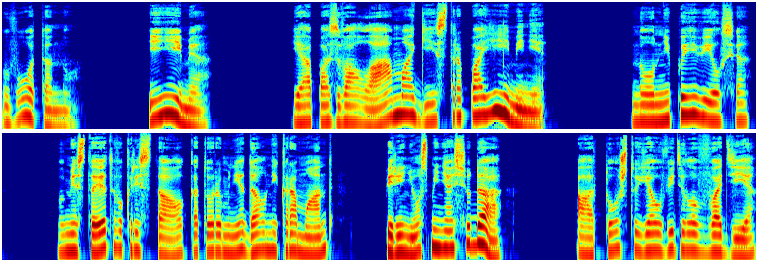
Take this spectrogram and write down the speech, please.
Вот оно. Имя. Я позвала магистра по имени. Но он не появился. Вместо этого кристалл, который мне дал некромант, перенес меня сюда — а то, что я увидела в воде,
